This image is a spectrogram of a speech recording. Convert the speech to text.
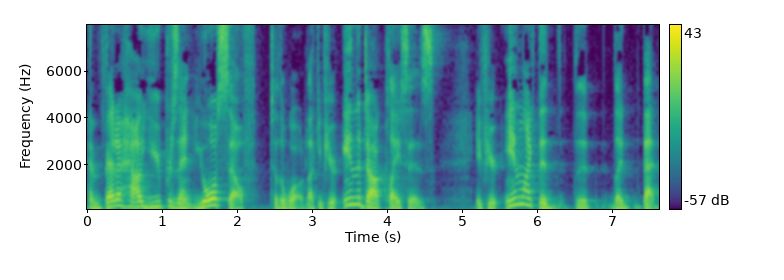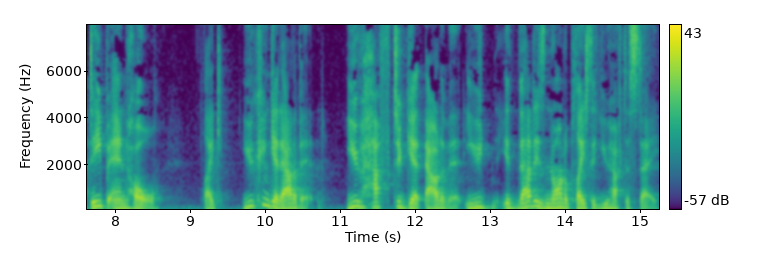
and better how you present yourself to the world. Like if you're in the dark places, if you're in like the the like that deep end hole, like you can get out of it. You have to get out of it. You that is not a place that you have to stay.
